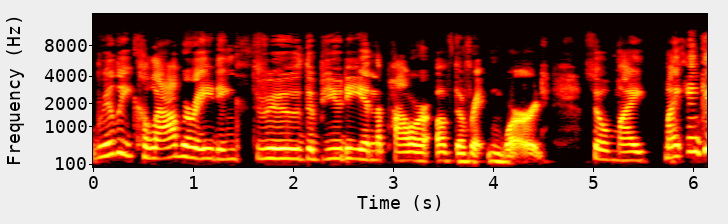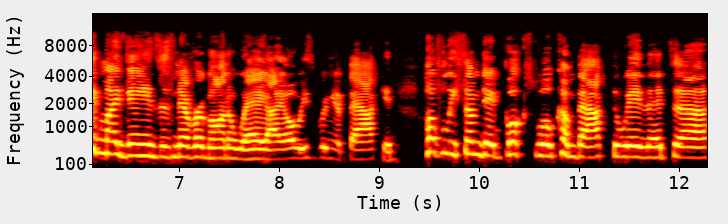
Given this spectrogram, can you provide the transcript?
really collaborating through the beauty and the power of the written word. So my my ink in my veins has never gone away. I always bring it back and hopefully someday books will come back the way that uh,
